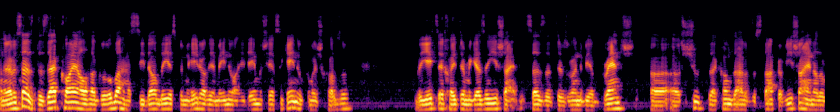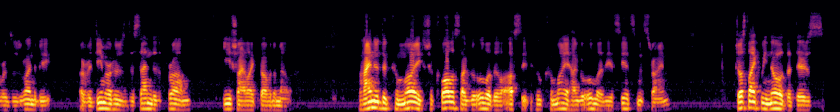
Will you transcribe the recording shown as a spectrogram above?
And the Rebbe says, "Does that koy al hagula hasida liyas b'meheira v'yameinu al hidei Mashiach Sikenu k'mosh chazov it says that there's going to be a branch, a shoot that comes out of the stock of Yishai. In other words, there's going to be a redeemer who's descended from Yishai, like David Melech. Behind the kumoi sheklolos hageula de la'asid hu kumoi hageula de yasiyatz mitzrayim. Just like we know that there's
